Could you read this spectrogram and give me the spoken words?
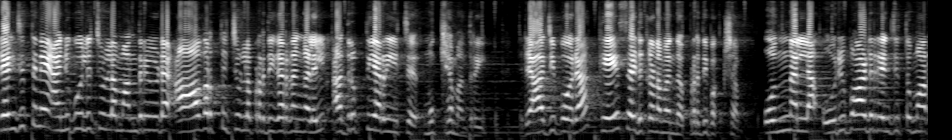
രഞ്ജിത്തിനെ അനുകൂലിച്ചുള്ള മന്ത്രിയുടെ ആവർത്തിച്ചുള്ള പ്രതികരണങ്ങളിൽ അതൃപ്തി അറിയിച്ച് മുഖ്യമന്ത്രി. രാജി പോരാ കേസ് എടുക്കണമെന്ന് പ്രതിപക്ഷം. ഒന്നല്ല ഒരുപാട് രഞ്ജിത്തുമാർ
